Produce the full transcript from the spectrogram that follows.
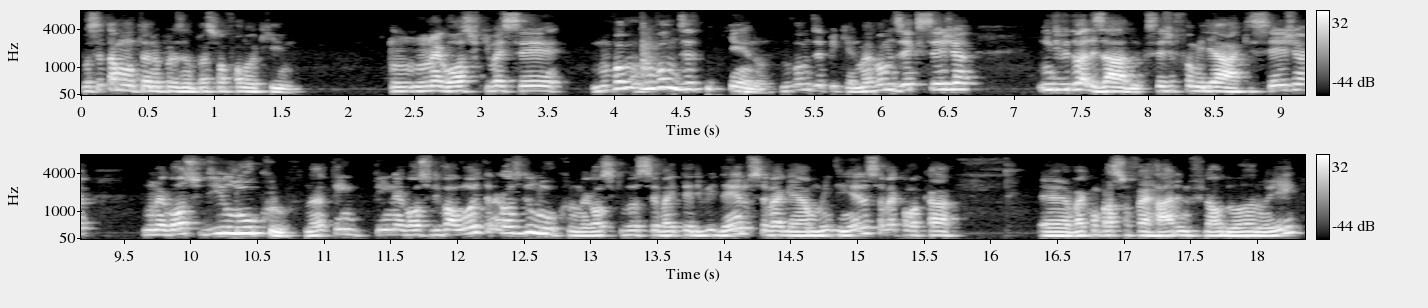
você está montando, por exemplo, o pessoal falou aqui, um, um negócio que vai ser, não vamos, não vamos dizer pequeno, não vamos dizer pequeno, mas vamos dizer que seja individualizado, que seja familiar, que seja um negócio de lucro, né? Tem, tem negócio de valor e tem negócio de lucro, um negócio que você vai ter dividendo, você vai ganhar muito dinheiro, você vai colocar é, vai comprar sua Ferrari no final do ano aí,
